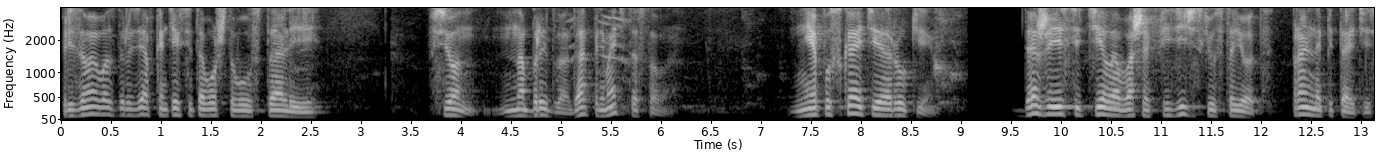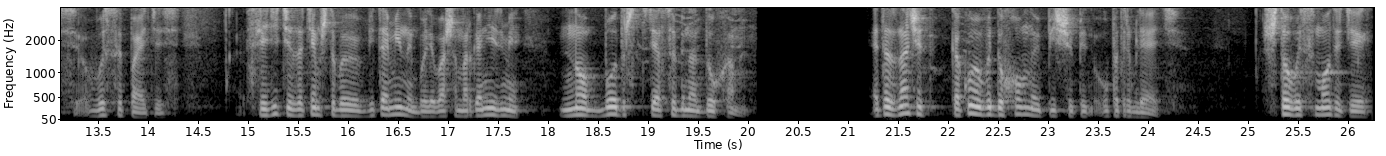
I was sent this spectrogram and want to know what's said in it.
Призываю вас, друзья, в контексте того, что вы устали и все набрыдло, да? Понимаете это слово? Не опускайте руки. Даже если тело ваше физически устает, правильно питайтесь, высыпайтесь. Следите за тем, чтобы витамины были в вашем организме, но бодрствуйте особенно духом. Это значит, какую вы духовную пищу употребляете. Что вы смотрите,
